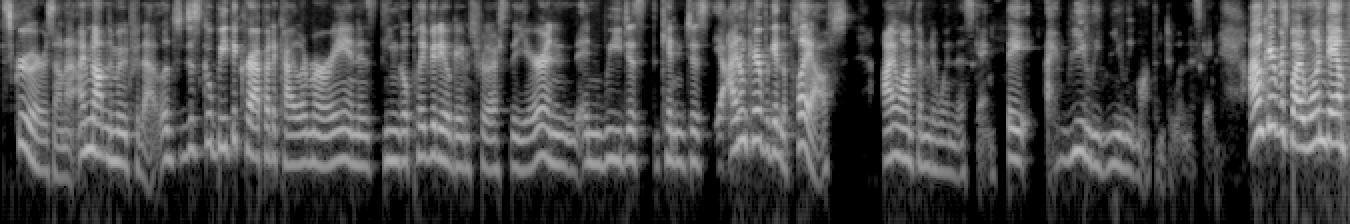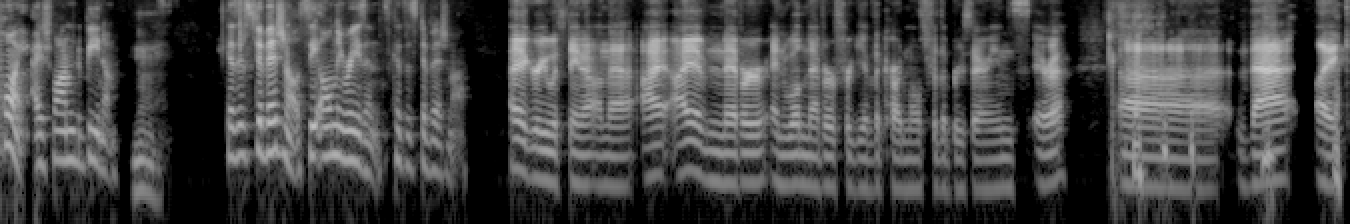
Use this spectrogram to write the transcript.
Screw Arizona. I'm not in the mood for that. Let's just go beat the crap out of Kyler Murray and his, he can go play video games for the rest of the year. And and we just can just I don't care if we get in the playoffs. I want them to win this game. They I really, really want them to win this game. I don't care if it's by one damn point. I just want them to beat them. Mm. Because it's divisional. It's the only reason. It's because it's divisional. I agree with Dayna on that. I, I have never and will never forgive the Cardinals for the Bruce Arians era. Uh, that like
